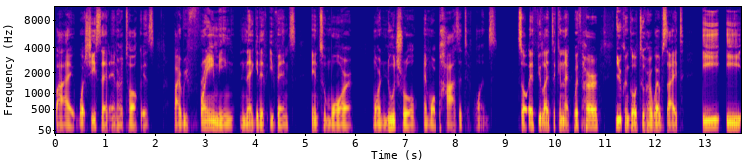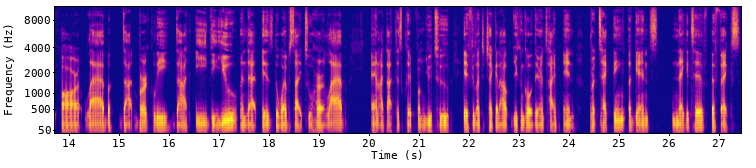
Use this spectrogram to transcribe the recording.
by what she said in her talk is by reframing negative events into more more neutral and more positive ones. So if you'd like to connect with her, you can go to her website, eerlab.berkeley.edu, and that is the website to her lab. And I got this clip from YouTube. If you'd like to check it out, you can go there and type in protecting against negative effects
